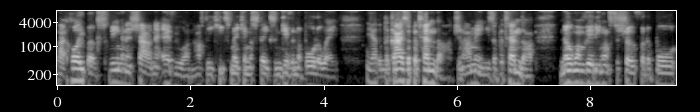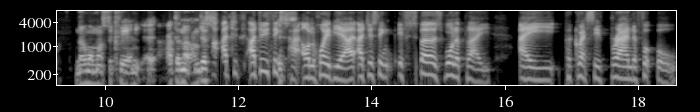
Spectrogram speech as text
like Højbjerg screaming and shouting at everyone after he keeps making mistakes and giving the ball away. Yeah, the guy's a pretender. Do you know what I mean? He's a pretender. No one really wants to show for the ball. No one wants to create any. I don't know. I'm just. I, I, I do think Pat on Højbjerg. I, I just think if Spurs want to play a progressive brand of football,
